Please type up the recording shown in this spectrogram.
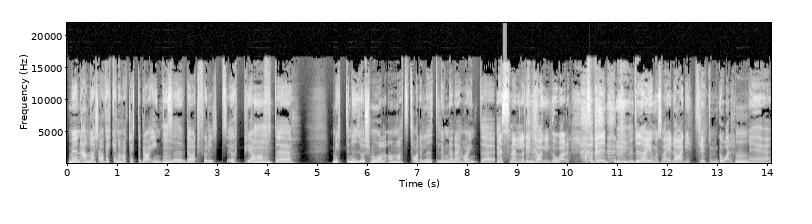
Men annars, ja, veckan har varit jättebra. Intensiv, det har varit fullt upp. Jag har Mm. haft eh, mitt nyårsmål om att ta det lite lugnare har inte... Men snälla, din dag igår. Alltså, vi, vi har ju umgås varje dag, förutom igår. Mm. Eh,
